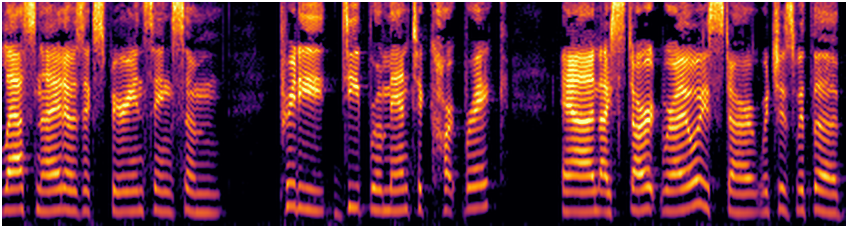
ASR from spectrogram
Last night, I was experiencing some pretty deep romantic heartbreak, and I start where I always start, which is with a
